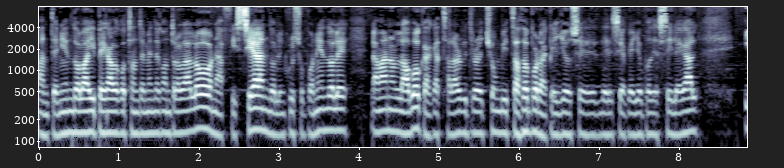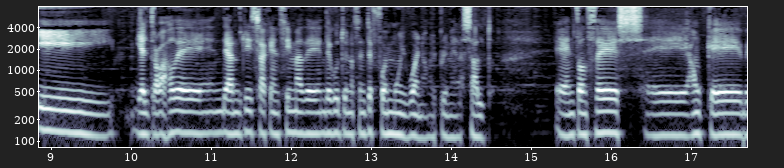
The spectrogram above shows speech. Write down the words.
manteniéndolo ahí pegado constantemente contra la lona, asfixiándolo, incluso poniéndole la mano en la boca, que hasta el árbitro le echó un vistazo por aquello, se, de, si aquello podía ser ilegal. Y, y el trabajo de, de Andrisak encima de, de Guto Inocente fue muy bueno en el primer asalto. Entonces, eh, aunque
